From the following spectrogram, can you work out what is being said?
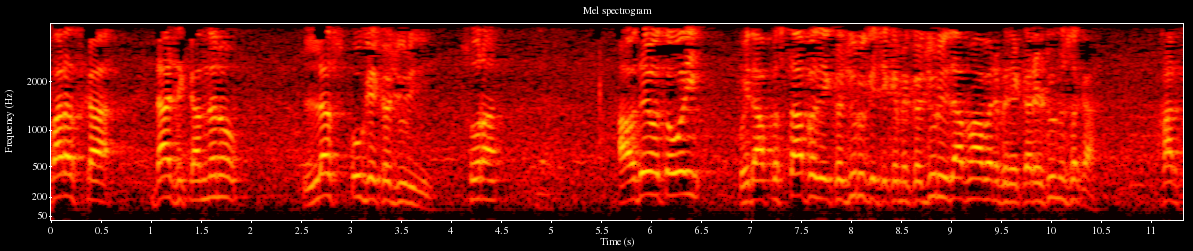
پرس کا دا چې کمندنو لس اوګه کاجوري دي سورا او دی وته وای وې دا پستا په دې کاجورو کې چې کومه کاجوري دا ما باندې په دې کریټونو سکا خرڅ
